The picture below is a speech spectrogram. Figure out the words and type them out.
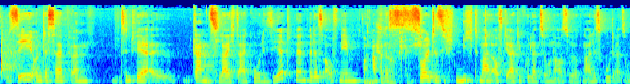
Rosé und deshalb ähm, sind wir äh, ganz leicht alkoholisiert, während wir das aufnehmen. Oh, Aber das wirklich. sollte sich nicht mal auf die Artikulation auswirken. Alles gut also.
